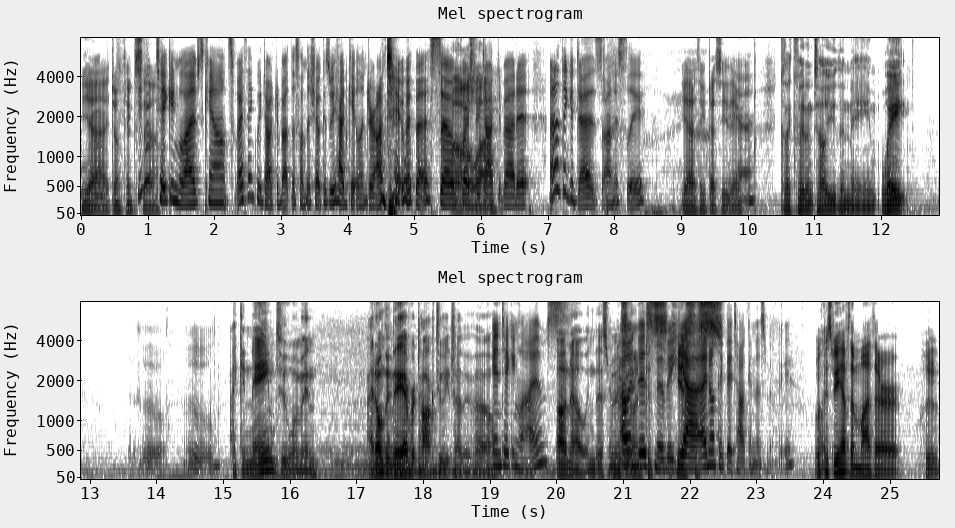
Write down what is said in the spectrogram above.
Yeah, I don't think do you so. think taking lives counts? I think we talked about this on the show because we had Caitlin Durante with us, so of Oh, course we wow. talked about it. I don't think it does, honestly. Yeah, I don't think it does either. Yeah. Because I couldn't tell you the name. Wait, Ooh. Ooh. I can name two women. I don't think they ever talk to each other though. In taking lives. oh no, in this movie. Oh, one, in this movie, he has yeah, I this- don't think they talk in this movie. Well, because we have the mother who,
